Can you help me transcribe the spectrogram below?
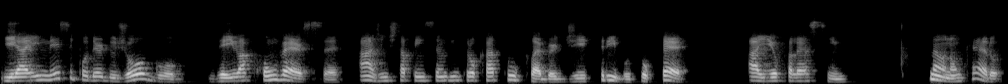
E aí, nesse poder do jogo, veio a conversa. Ah, a gente está pensando em trocar tu, Kleber, de tribo, tu quer? Aí eu falei assim, não, não quero,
